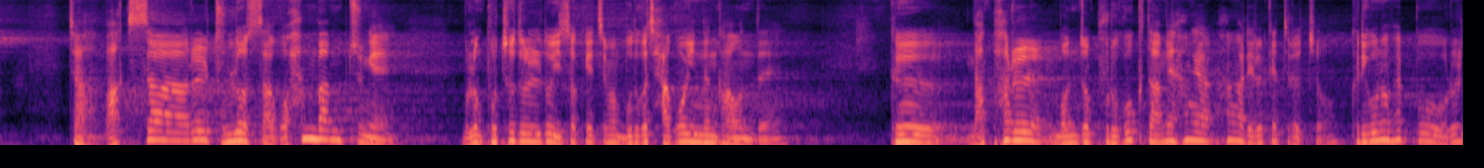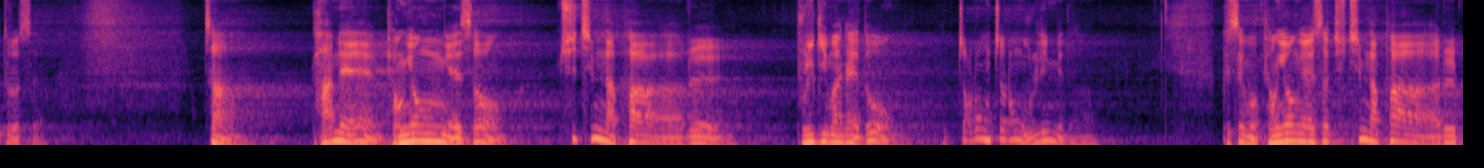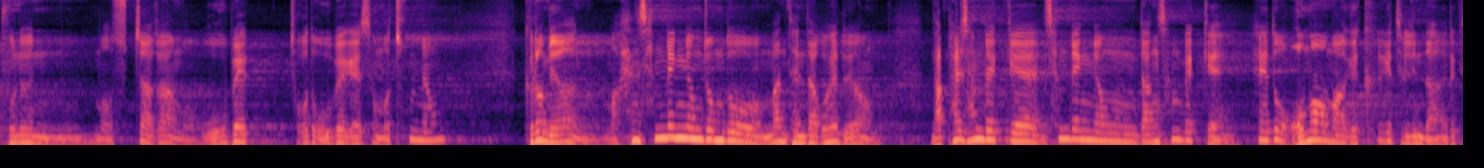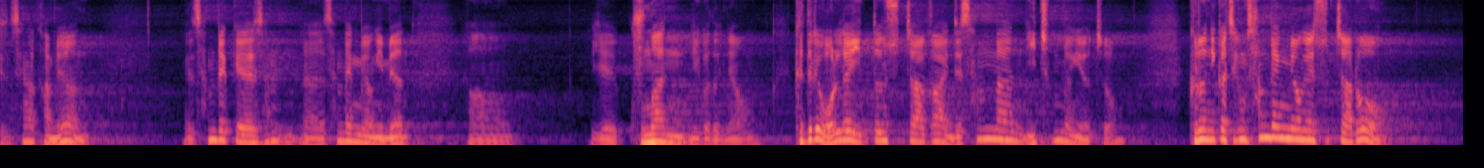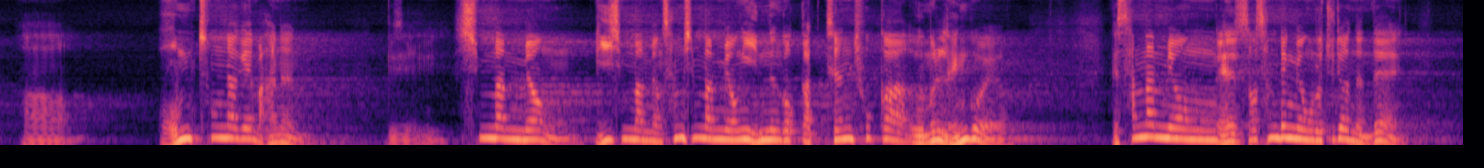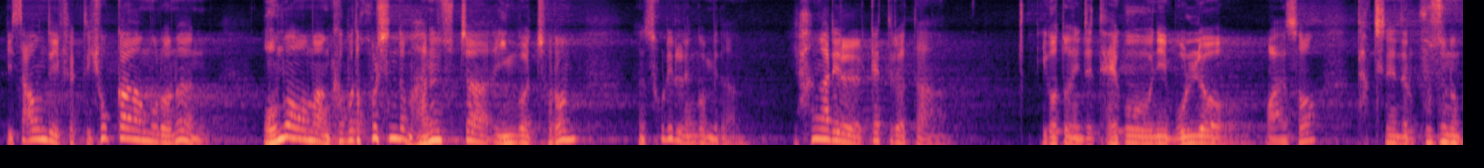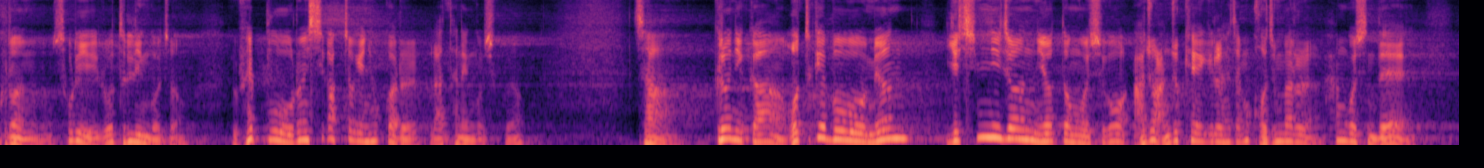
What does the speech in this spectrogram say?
자, 막사를 둘러싸고 한밤중에 물론 보초들도 있었겠지만 모두가 자고 있는 가운데 그 나팔을 먼저 부르고 그 다음에 항아리를 깨뜨렸죠. 그리고는 횃불을 들었어요. 자, 밤에 병영에서 취침 나팔을 불기만 해도 쩌렁쩌렁 울립니다. 글쎄 뭐 병영에서 취침 나팔을 부는 뭐 숫자가 뭐 500, 적어도 500에서 뭐 1000명? 그러면 뭐 한 300명 정도만 된다고 해도요. 나팔 300개, 300명당 300개 해도 어마어마하게 크게 들린다 이렇게 생각하면 300개, 300명이면 어, 이게 9만이거든요. 그들이 원래 있던 숫자가 이제 3만 2천 명이었죠. 그러니까 지금 300명의 숫자로 어, 엄청나게 많은 10만 명, 20만 명, 30만 명이 있는 것 같은 효과음을 낸 거예요. 3만 그러니까 명에서 300명으로 줄였는데 이 사운드 이펙트 효과음으로는 어마어마한 그보다 훨씬 더 많은 숫자인 것처럼 소리를 낸 겁니다. 항아리를 깨뜨렸다. 이것도 이제 대군이 몰려와서 닥치는 대로 부수는 그런 소리로 들린 거죠. 횃불은 시각적인 효과를 나타낸 것이고요. 자, 그러니까 어떻게 보면 이게 심리전이었던 것이고 아주 안 좋게 얘기를 하자면 거짓말을 한 것인데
